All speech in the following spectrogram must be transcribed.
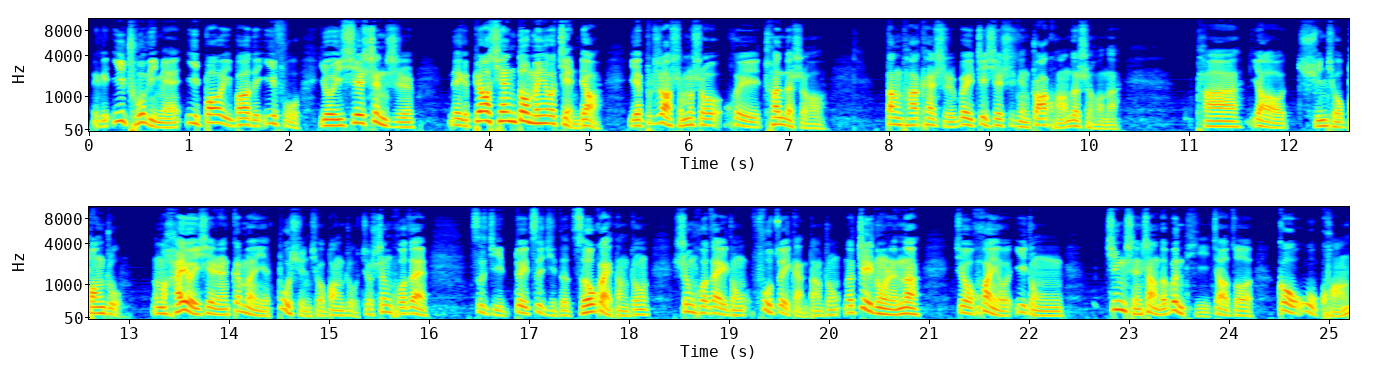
那个衣橱里面一包一包的衣服，有一些甚至那个标签都没有剪掉，也不知道什么时候会穿的时候。当他开始为这些事情抓狂的时候呢，他要寻求帮助。那么还有一些人根本也不寻求帮助，就生活在自己对自己的责怪当中，生活在一种负罪感当中。那这种人呢，就患有一种精神上的问题，叫做购物狂。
